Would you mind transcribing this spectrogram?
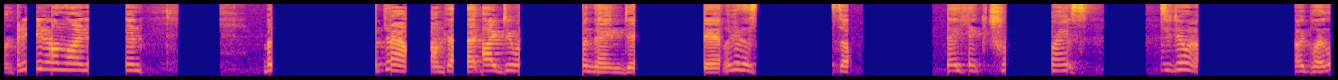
I need an online in, but, but now that I do one thing did. Look at this stuff. They think trains. What's he doing? I play. Look,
